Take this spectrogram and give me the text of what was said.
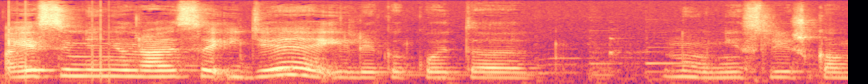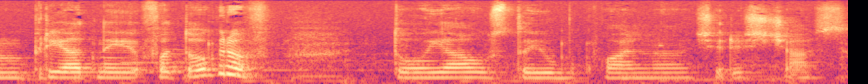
А если мне не нравится идея или какой-то, ну, не слишком приятный фотограф, то я устаю буквально через час.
